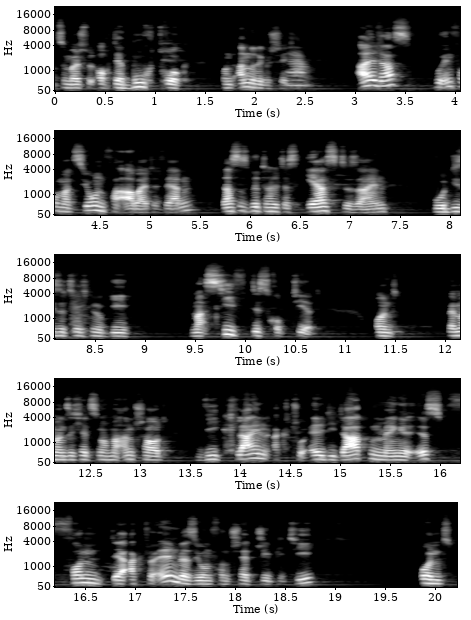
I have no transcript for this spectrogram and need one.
zum Beispiel auch der Buchdruck und andere Geschichten. Ja. All das, wo Informationen verarbeitet werden, das wird halt das Erste sein, wo diese Technologie massiv disruptiert. Und wenn man sich jetzt nochmal anschaut, wie klein aktuell die Datenmenge ist von der aktuellen Version von ChatGPT und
